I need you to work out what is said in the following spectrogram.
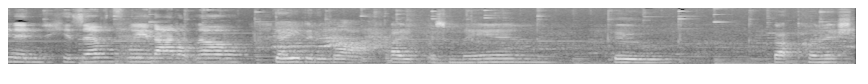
David and his other friend, I don't know. David and Goliath. Like this man who got punished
